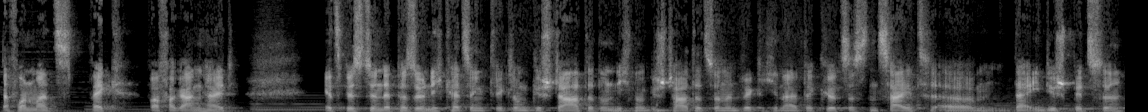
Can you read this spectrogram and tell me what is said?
davon mal weg, war Vergangenheit. Jetzt bist du in der Persönlichkeitsentwicklung gestartet und nicht nur gestartet, sondern wirklich innerhalb der kürzesten Zeit ähm, da in die Spitze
